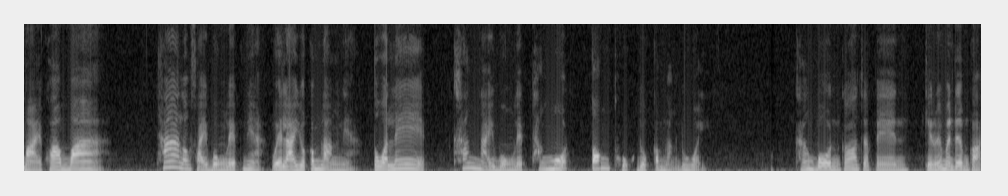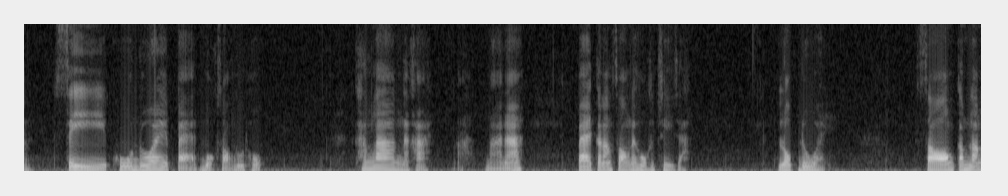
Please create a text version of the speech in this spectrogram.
หมายความว่าถ้าเราใส่วงเล็บเนี่ย เวลายกกำลังเนี่ย ตัวเลขข้างในวงเล็บทั้งหมดต้องถูกยกกำลังด้วย ข้างบนก็จะเป็นเขียนไว้เหมือนเดิมก่อน 4 คูณด้วย 8 บวก2รูท6ข้างล่างนะคะะมานะ 8กำลัง2ได้ 64จ้ะ ลบด้วย 2กำลัง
